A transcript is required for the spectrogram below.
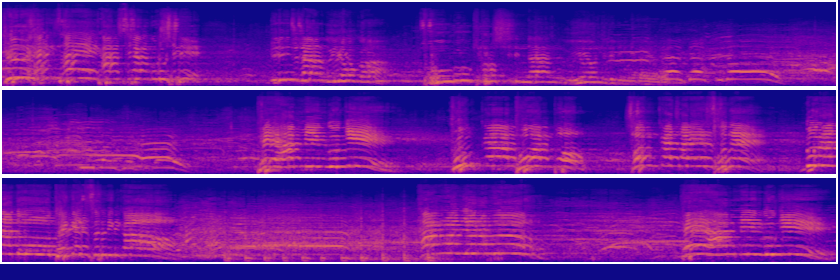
그 행사에 같이 간 곳이 민주당 의원과 조국 혁신당 의원들입니다. 여러분. 대한민국이 국가보안법 성가자의 손에 놀아나도 되겠습니까? 당원 여러분, 대한민국이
